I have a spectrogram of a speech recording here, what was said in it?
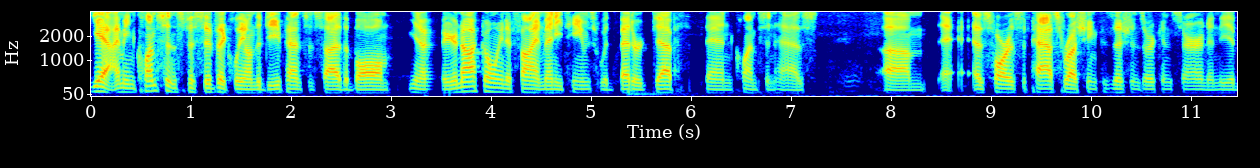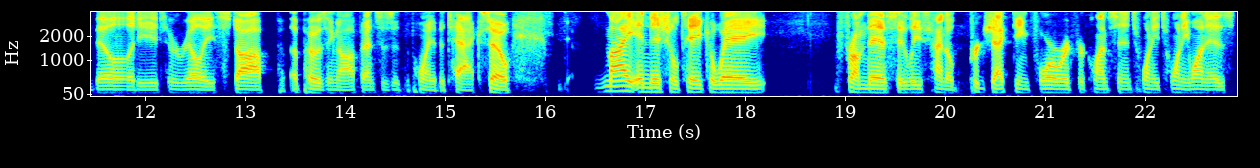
yeah, I mean, Clemson specifically on the defensive side of the ball. You know, you're not going to find many teams with better depth than Clemson has um, as far as the pass rushing positions are concerned and the ability to really stop opposing offenses at the point of attack. So, my initial takeaway from this, at least kind of projecting forward for Clemson in 2021, is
